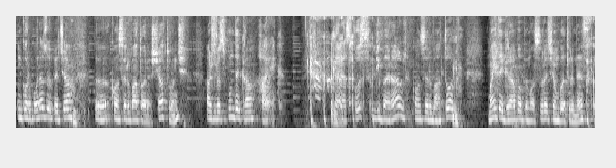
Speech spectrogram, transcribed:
încorporează pe cea uh, conservatoare. Și atunci aș răspunde ca Hayek, care a spus liberal, conservator, mai degrabă, pe măsură ce îmbătrânesc,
